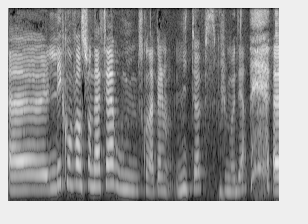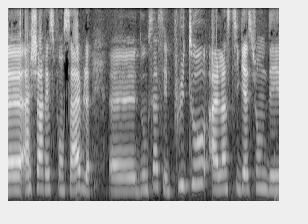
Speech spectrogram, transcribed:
Euh, les conventions d'affaires ou ce qu'on appelle meetups plus moderne, euh, achats responsables. Euh, donc ça, c'est plutôt à l'instigation des,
